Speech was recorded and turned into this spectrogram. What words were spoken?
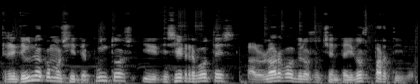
31,7 puntos y 16 rebotes a lo largo de los 82 partidos.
